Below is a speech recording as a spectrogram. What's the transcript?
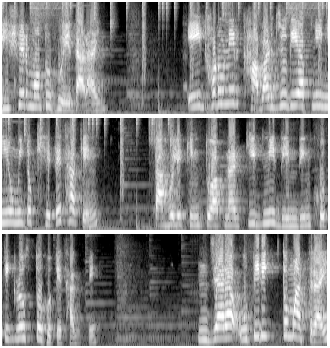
বিষের মতো হয়ে দাঁড়ায়। এই ধরনের খাবার যদি আপনি নিয়মিত খেতে থাকেন, তাহলে কিন্তু আপনার কিডনি দিন দিন ক্ষতিগ্রস্ত হতে থাকবে। যারা অতিরিক্ত মাত্রায়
